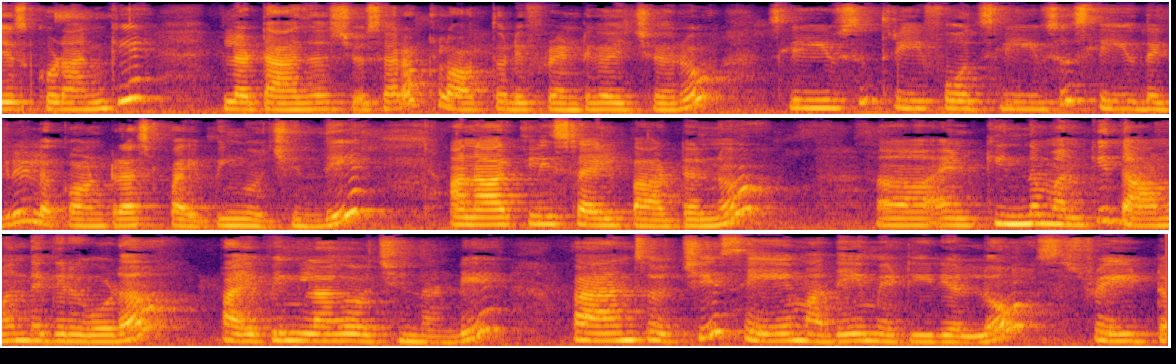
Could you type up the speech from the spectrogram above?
చేసుకోవడానికి ఇలా టాజర్స్ చూసారా? క్లాత్తో డిఫరెంట్గా ఇచ్చారు. Sleeves three fourth sleeves sleeve దగ్గర ఇలా కాంట్రాస్ట్ పైపింగ్ వచ్చింది. అనార్క్లీ స్టైల్ ప్యాటర్న్ అండ్ కింద మనకి దామన్ దగ్గర కూడా పైపింగ్ లాగా వచ్చిందండి. ప్యాంట్స్ వచ్చి సేమ్ అదే మెటీరియల్లో స్ట్రైట్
